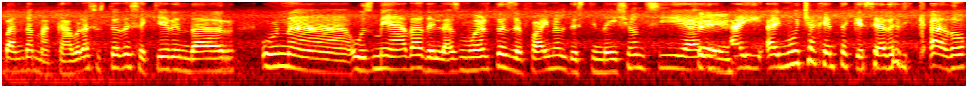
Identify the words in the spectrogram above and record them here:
Banda Macabra, si ustedes se quieren dar una husmeada de las muertes de Final Destination. Sí, hay, hay, hay mucha gente que se ha dedicado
